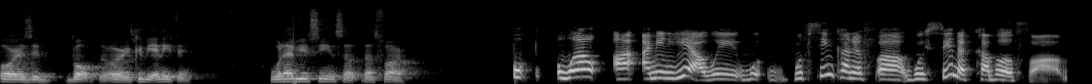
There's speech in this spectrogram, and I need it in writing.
Or is it both, or it could be anything? What have you seen so, thus far? Well, I, I mean, yeah, we, we we've seen kind of uh, we've seen a couple of um,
